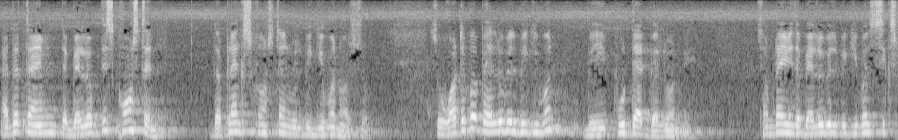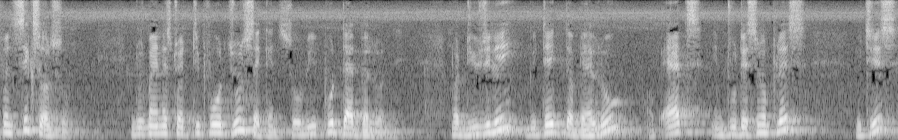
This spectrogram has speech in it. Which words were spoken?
At the time the value of this constant the Planck's constant will be given also so whatever value will be given we put that value only sometimes the value will be given 6.6 also. It will minus 24 joule second so we put that value only but usually we take the value of h in two decimal place which is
